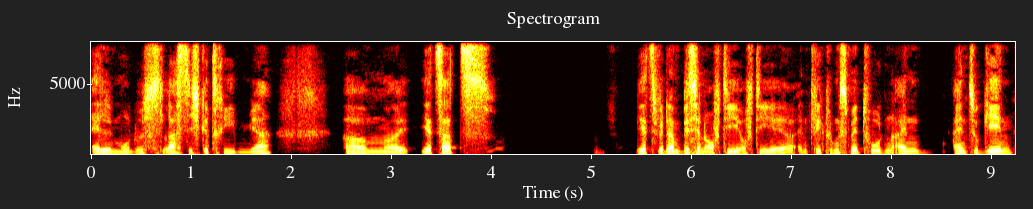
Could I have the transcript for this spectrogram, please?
L-Modus-lastig getrieben, ja. Ähm, jetzt hat jetzt wieder ein bisschen auf die auf die Entwicklungsmethoden ein, einzugehen.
